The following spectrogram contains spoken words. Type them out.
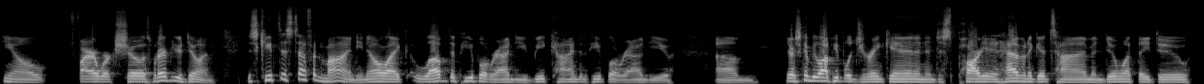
you know, fireworks shows, whatever you're doing, just keep this stuff in mind. You know, like love the people around you, be kind to the people around you. Um, there's going to be a lot of people drinking and just partying and having a good time and doing what they do.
